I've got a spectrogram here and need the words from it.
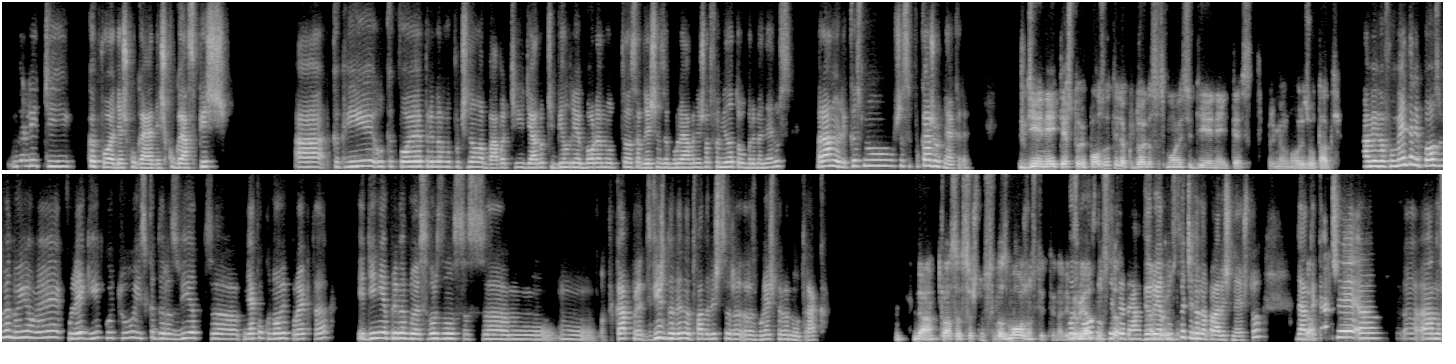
Дали ти какво ядеш, кога ядеш, кога спиш, а, какви, какво е примерно починала баба ти, дядо ти бил ли е болен от сърдечни заболяване, защото фамилната обремененост рано или късно ще се покаже от някъде. DNA тестове ползвате ли, ако дойда с моя си DNA тест, примерно, резултати? Ами в момента не ползваме, но имаме колеги, които искат да развият а, няколко нови проекта. Единия, примерно, е свързан с а, м, така предвиждане на това дали ще се разболеш, примерно, от рак. Да, това са всъщност възможностите. Нали? Възможностите, вероятността, да. Вероятността, че да направиш нещо. Да, да. така че а, а,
